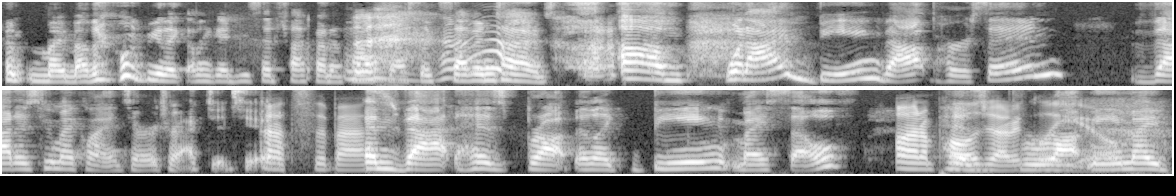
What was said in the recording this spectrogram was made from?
my mother would be like, "Oh my god, you said fuck on a podcast like seven times." Um when I'm being that person, that is who my clients are attracted to. That's the best. and that has brought like being myself Unapologetically. brought you. me my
